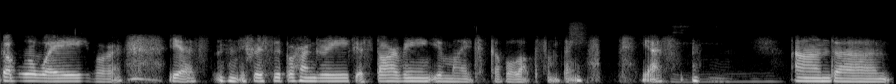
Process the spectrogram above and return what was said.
gobble away, or yes, mhm. if you're super hungry, if you're starving, you might gobble up something. Yes. mhm. And um,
